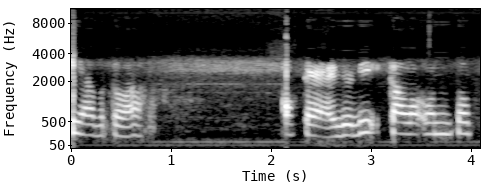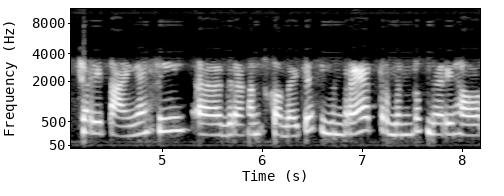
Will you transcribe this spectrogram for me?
Iya betul. Oke, jadi kalau untuk ceritanya sih uh, gerakan suka baca sebenarnya terbentuk dari hal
